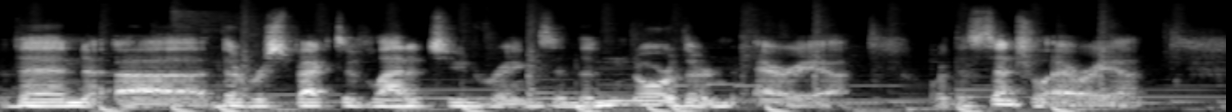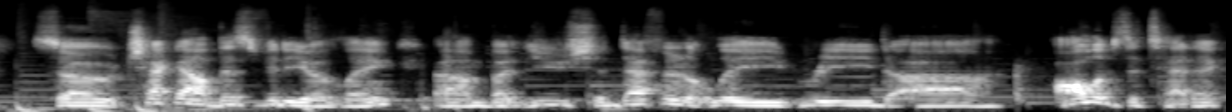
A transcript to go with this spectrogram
than uh, the respective latitude rings in the northern area or the central area. So check out this video link, um, but you should definitely read uh, all of Zetetic.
